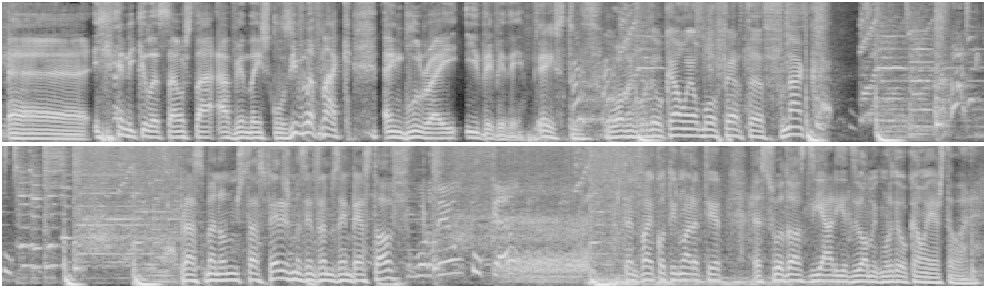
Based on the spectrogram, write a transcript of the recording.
Ah, e Aniquilação está à venda em exclusivo na Fnac, em Blu-ray e DVD. É isso tudo. O Homem que Mordeu o Cão é uma oferta FNAC. Para a semana não está de férias, mas entramos em Best of. Mordeu o cão. Portanto, vai continuar a ter a sua dose diária de Homem que Mordeu o Cão a esta hora.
